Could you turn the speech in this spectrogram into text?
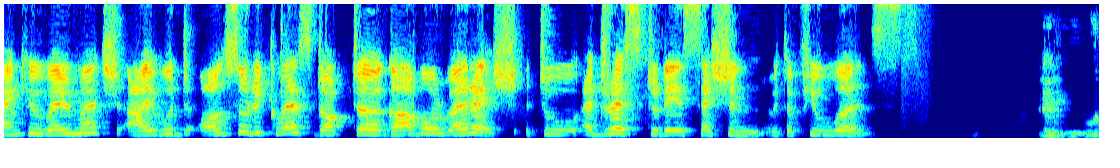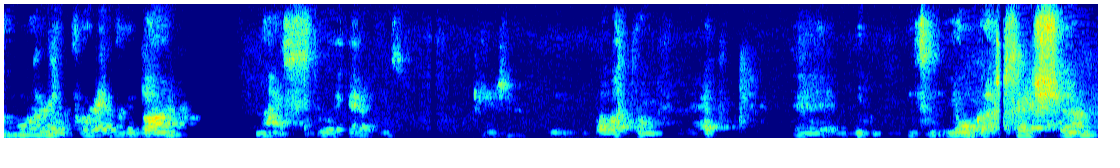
Thank you very much. I would also request Dr. Gabor Veress to address today's session with a few words. Good morning for everyone. Nice to have this occasion for uh, this yoga session.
